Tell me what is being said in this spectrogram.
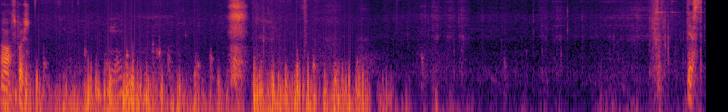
O, spójrz. No. Jest.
